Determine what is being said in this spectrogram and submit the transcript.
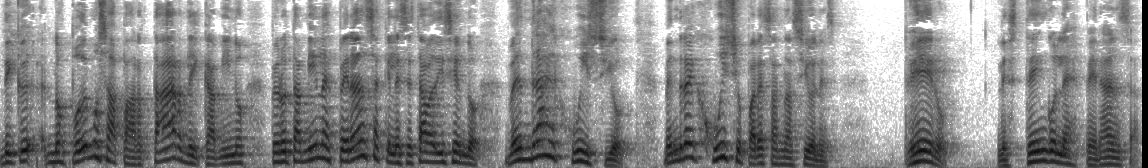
de que nos podemos apartar del camino, pero también la esperanza que les estaba diciendo, vendrá el juicio, vendrá el juicio para esas naciones, pero les tengo la esperanza.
